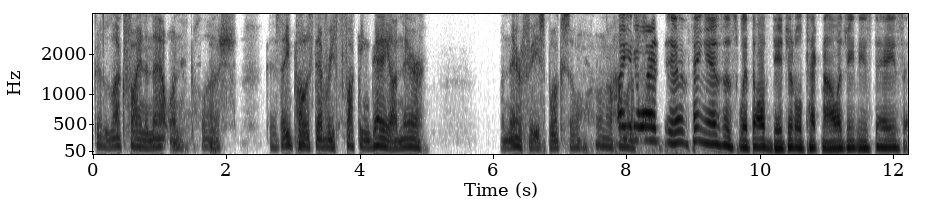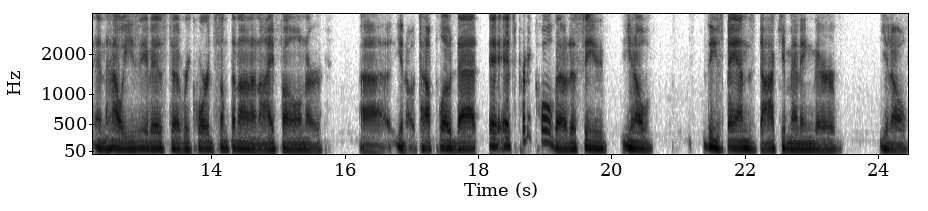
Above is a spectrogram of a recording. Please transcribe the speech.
Good luck finding that one. Plush. Because they post every fucking day on their on their Facebook, so I don't know how. Well, you know what? The thing is, is with all digital technology these days and how easy it is to record something on an iPhone or, uh, you know, to upload that. It, it's pretty cool though to see, you know, these bands documenting their, you know,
